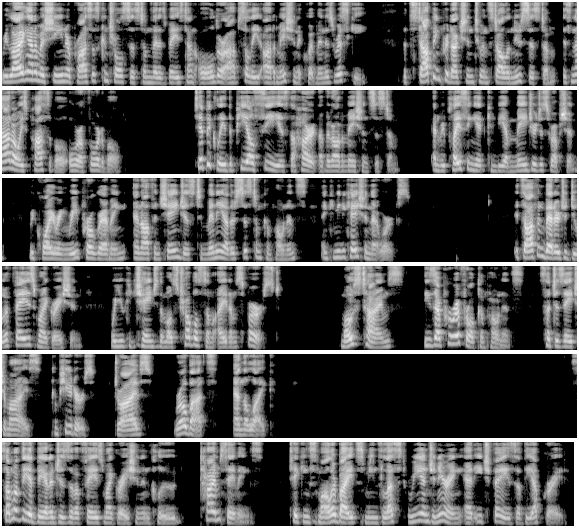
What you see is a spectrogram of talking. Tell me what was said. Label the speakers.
Speaker 1: Relying on a machine or process control system that is based on old or obsolete automation equipment is risky, but stopping production to install a new system is not always possible or affordable. Typically, the PLC is the heart of an automation system, and replacing it can be a major disruption, requiring reprogramming and often changes to many other system components and communication networks. It's often better to do a phased migration, where you can change the most troublesome items first. Most times, these are peripheral components, such as HMIs, computers, drives, robots, and the like. Some of the advantages of a phased migration include time savings. Taking smaller bites means less re-engineering at each phase of the upgrade.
